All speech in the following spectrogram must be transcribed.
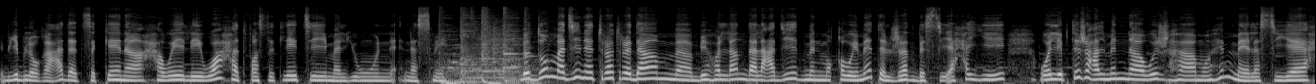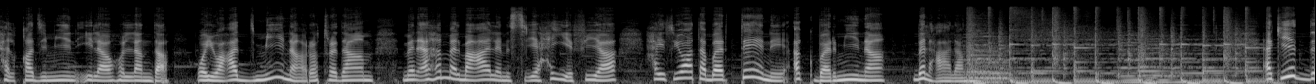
بيبلغ عدد سكانها حوالي 1.3 مليون نسمة. بتضم مدينة روتردام بهولندا العديد من مقومات الجذب السياحية واللي بتجعل منها وجهة مهمة للسياح القادمين إلى هولندا. ويعد مينا روتردام من أهم المعالم السياحية فيها حيث يعتبر ثاني أكبر مينا بالعالم. أكيد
